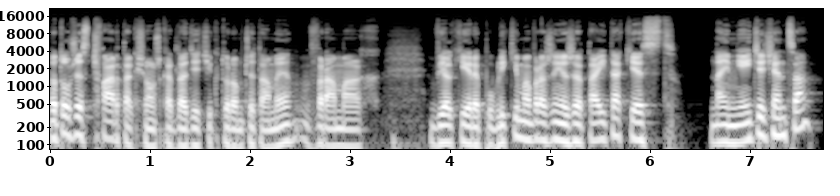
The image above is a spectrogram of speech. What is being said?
no to już jest czwarta książka dla dzieci, którą czytamy w ramach Wielkiej Republiki. Mam wrażenie, że ta i tak jest najmniej dziecięca,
